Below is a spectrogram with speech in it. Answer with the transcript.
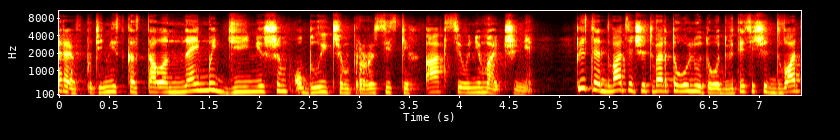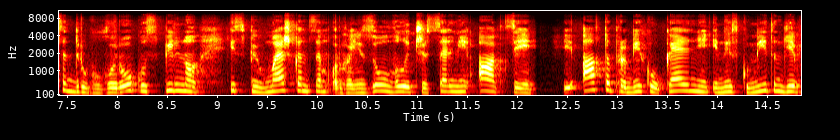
РФ путіністка стала наймедійнішим обличчям проросійських акцій у Німеччині. Після 24 лютого 2022 року спільно із співмешканцем організовували чисельні акції і автопробіг у Кельні і низку мітингів,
